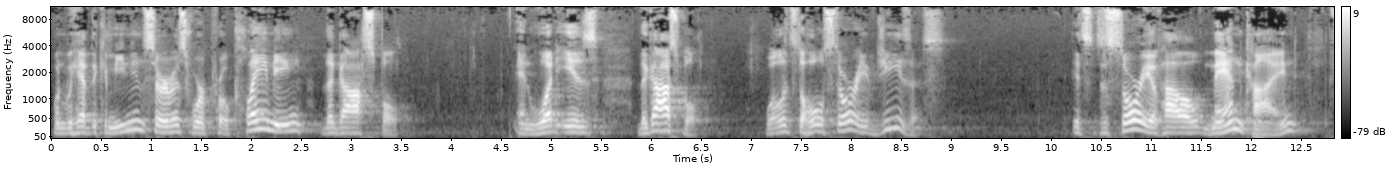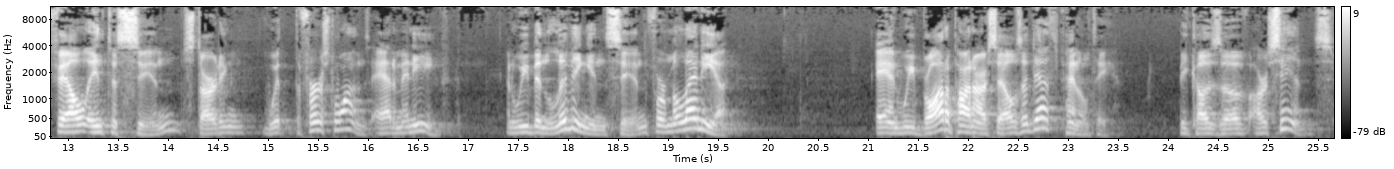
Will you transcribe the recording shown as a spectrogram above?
When we have the communion service, we're proclaiming the gospel. And what is the gospel? Well, it's the whole story of Jesus. It's the story of how mankind fell into sin, starting with the first ones, Adam and Eve. And we've been living in sin for millennia. And we brought upon ourselves a death penalty because of our sins.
